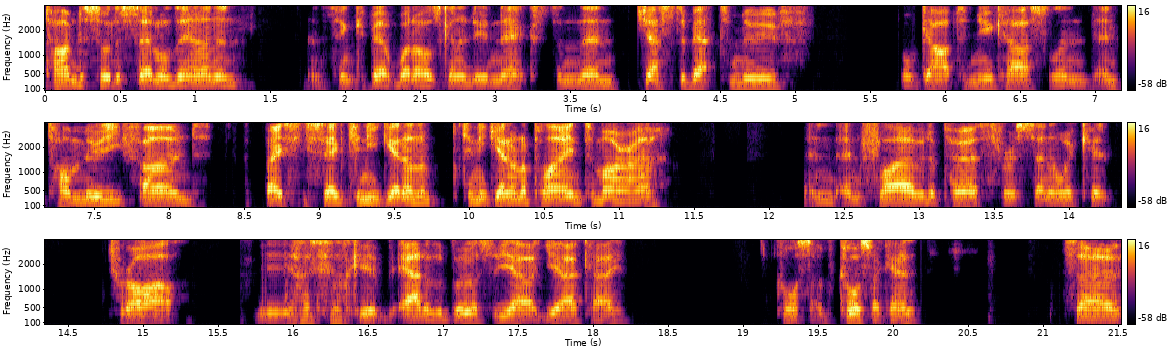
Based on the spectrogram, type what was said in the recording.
time to sort of settle down and and think about what I was going to do next. And then just about to move or go up to Newcastle, and and Tom Moody phoned, basically said, "Can you get on a Can you get on a plane tomorrow?" And, and fly over to Perth for a centre wicket trial. Yeah, I like out of the blue. I said, yeah, yeah, okay. Of course, of course I can. So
